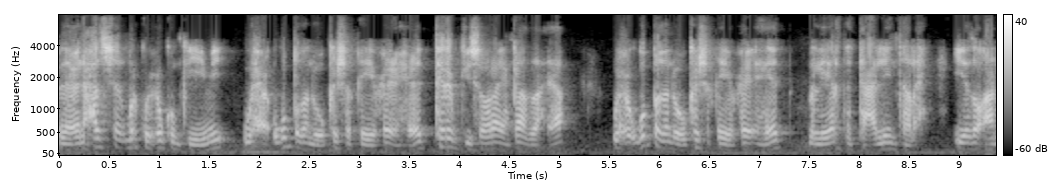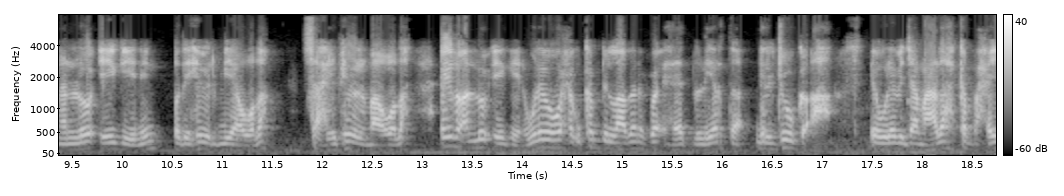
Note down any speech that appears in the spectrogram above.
madaxweyne xasan sheekh markuu xukunka yimi waxa ugu badan oo ka shaqeeyay waxay ahayd tarabkiisa hore ayaan ka hadlayaa. Waxa ugu badan oo ka shaqeeyay waxay ahayd dhalinyarta tacliinta leh iyadoo aanan loo eegeynin oday hebel miyaa wada saaxiib hebel maa wada. Iyadoo aan loo eegeyn weliba waxa uu ka bilaaban waxay ahayd dhalinyarta daljooga ah ee weliba jaamacadaha ka baxay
